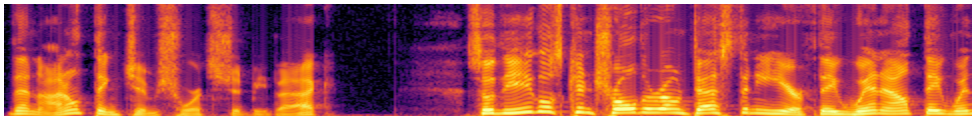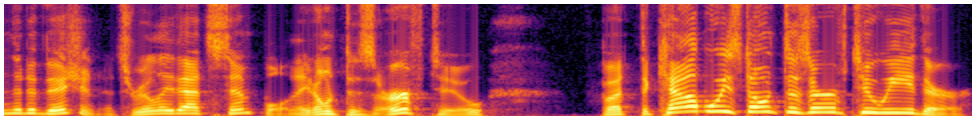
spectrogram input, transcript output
then I don't think Jim Schwartz should be back. So the Eagles control their own destiny here. If they win out, they win the division. It's really that simple. They don't deserve to, But the Cowboys don't deserve to either.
